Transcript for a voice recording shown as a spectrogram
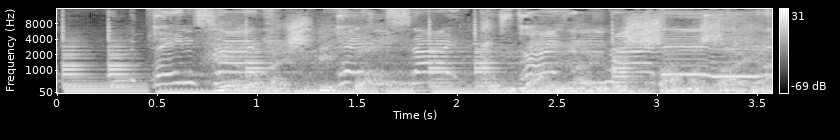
Fearless people. Kembali bersama.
